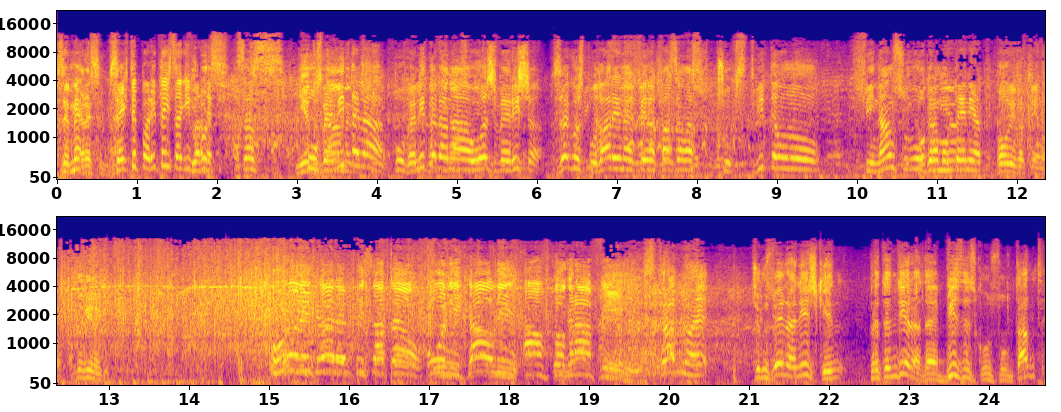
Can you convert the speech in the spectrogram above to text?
Вземе. Взехте парите и сега ги върнете. С Ние повелителя, повелителя на лъж Вериша за господари на ефира. Това съм аз чувствително финансово грамотеният Боби Ваклинов. За винаги. Уникален писател, уникални автографи. Странно е, че господин Аничкин претендира да е бизнес консултант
